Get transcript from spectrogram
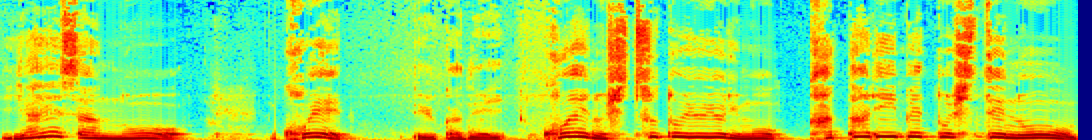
八重さんの声っていうかね、声の質というよりも、語り部としての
